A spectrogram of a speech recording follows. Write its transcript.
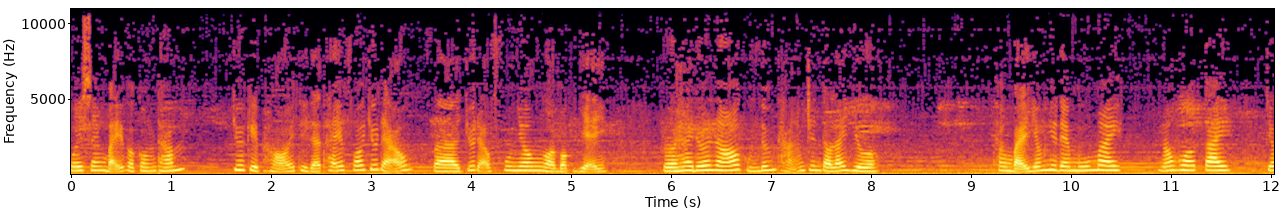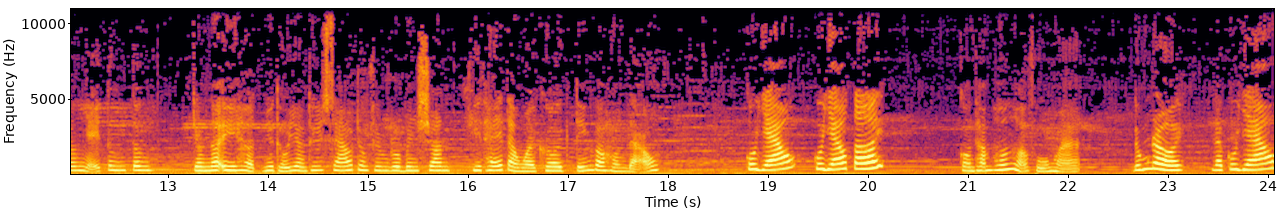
quay sang bảy và con thắm. Chưa kịp hỏi thì đã thấy phó chú đảo và chú đảo phu nhân ngồi bật dậy. Rồi hai đứa nó cũng đứng thẳng trên tàu lá dừa. Thằng bảy giống như đang múa may, nó hô tay, chân nhảy tưng tưng. Trông nó y hệt như thủ dân thứ sáu trong phim Robinson khi thấy tàu ngoài khơi tiến vào hòn đảo. Cô giáo, cô giáo tới. Con thấm hướng hở phụ họa. Đúng rồi, là cô giáo.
